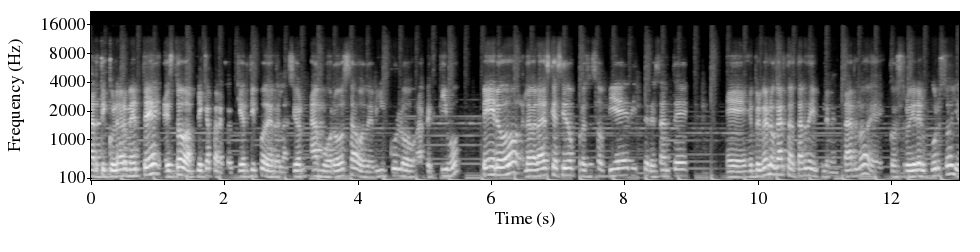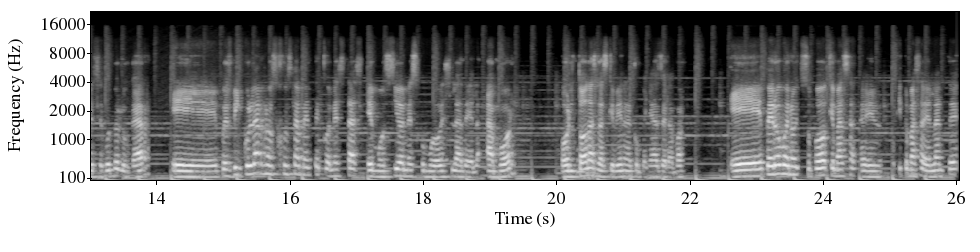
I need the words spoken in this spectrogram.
particularmente esto aplica para cualquier tipo de relación amorosa o de vínculo afectivo, pero la verdad es que ha sido un proceso bien interesante. Eh, en primer lugar, tratar de implementarlo, eh, construir el curso y en segundo lugar, eh, pues vincularnos justamente con estas emociones como es la del amor o todas las que vienen acompañadas del amor. pero bueno, supongo que más, un poquito más adelante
